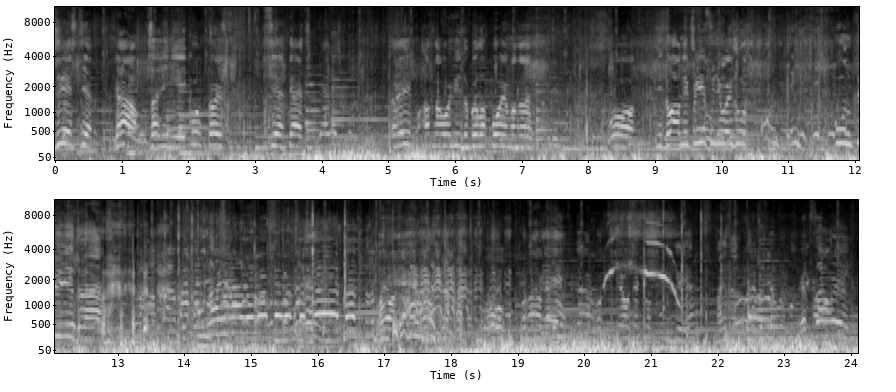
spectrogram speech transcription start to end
200 грамм за линейку, то есть все пять рыб одного вида было поймано. Вот. И главный приз у него идут унты, да. Они, наверное, Это самые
